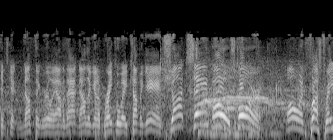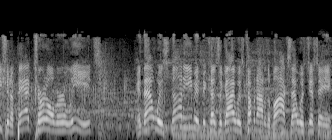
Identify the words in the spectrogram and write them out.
Get nothing really out of that. Now they get a breakaway coming in. Shot, save, oh, score. Oh, and frustration. A bad turnover leads. And that was not even because the guy was coming out of the box. That was just a,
